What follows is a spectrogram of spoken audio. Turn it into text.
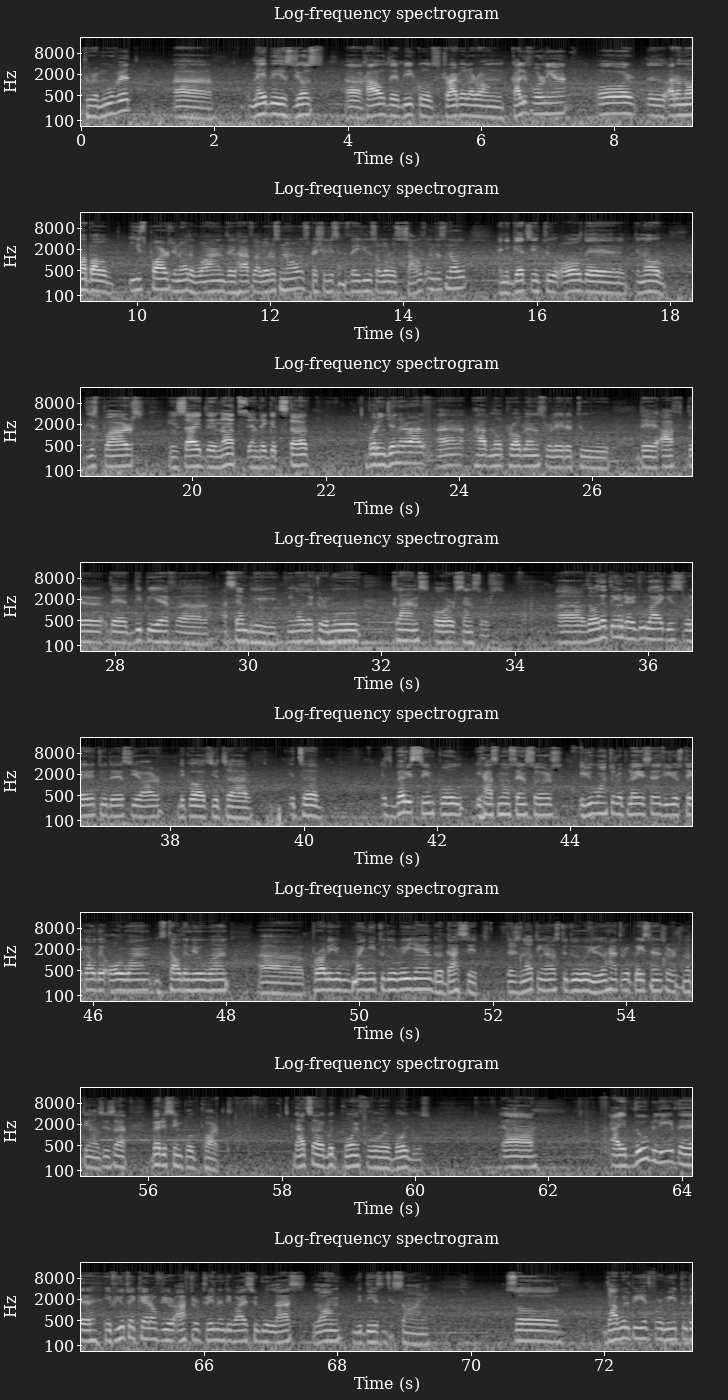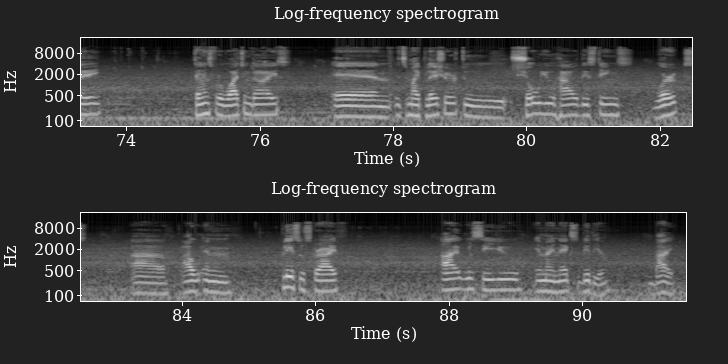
to remove it uh, maybe it's just uh, how the vehicles travel around California or the, I don't know about east parts you know the one they have a lot of snow especially since they use a lot of salt on the snow and it gets into all the you know these parts inside the nuts and they get stuck. But in general I have no problems related to the after the DPF uh, assembly in order to remove clamps or sensors. Uh, the other thing that I do like is related to the SCR because it's uh, it's a it's very simple. It has no sensors. If you want to replace it you just take out the old one install the new one. Uh, probably you might need to do regen but that's it. There's nothing else to do. You don't have to replace sensors nothing else. It's a very simple part. That's a good point for Volvos. Uh, I do believe that if you take care of your after treatment device it will last long with this design. So that will be it for me today. Thanks for watching guys. And it's my pleasure to show you how these things works uh I'll, and please subscribe. I will see you in my next video. Bye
